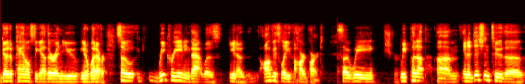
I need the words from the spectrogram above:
go to panels together and you, you know, whatever. So recreating that was, you know, obviously the hard part. So we Sure. we put up um, in addition to the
